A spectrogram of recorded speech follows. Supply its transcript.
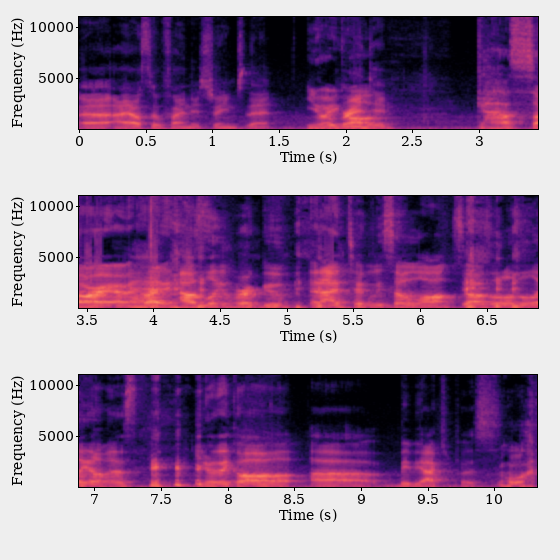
uh, I also find it strange that You know what Brandon. God, sorry. I, had, I was looking for a goop, and it took me so long, so I was a little delayed on this. You know what they call uh, baby octopus? What?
